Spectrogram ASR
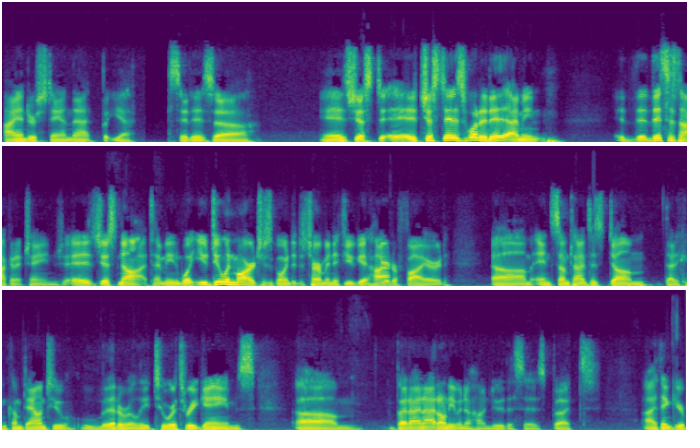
I understand that. But yeah, it is. Uh, it's just it just is what it is. I mean, th- this is not going to change. It's just not. I mean, what you do in March is going to determine if you get hired or fired. Um, and sometimes it's dumb that it can come down to literally two or three games. Um, but and I don't even know how new this is, but I think your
